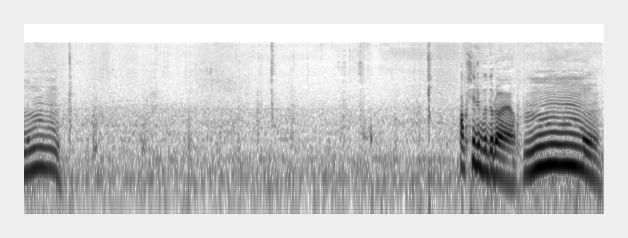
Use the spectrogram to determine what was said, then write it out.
음. 확실히 부드러워요. 음.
